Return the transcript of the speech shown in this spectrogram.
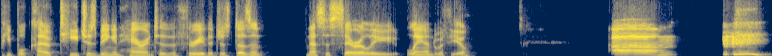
people kind of teach as being inherent to the three that just doesn't necessarily land with you? Um, the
